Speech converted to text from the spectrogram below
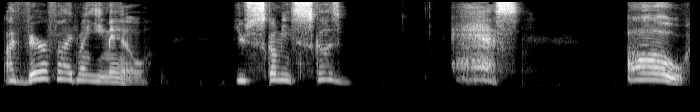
I've verified my email. You scummy scuzz ass. Oh.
